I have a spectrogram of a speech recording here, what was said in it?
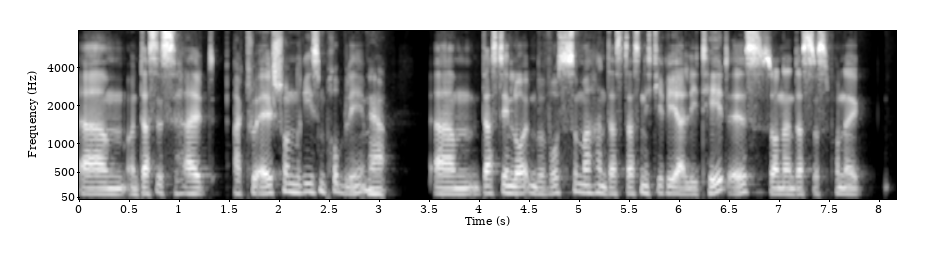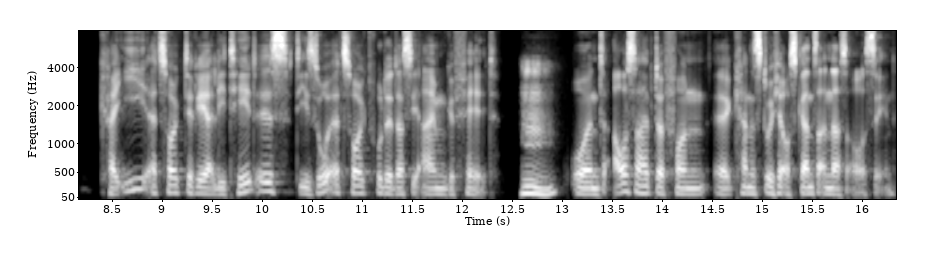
Ähm, und das ist halt aktuell schon ein Riesenproblem. Ja. Ähm, das den Leuten bewusst zu machen, dass das nicht die Realität ist, sondern dass das von der KI erzeugte Realität ist, die so erzeugt wurde, dass sie einem gefällt. Mhm. Und außerhalb davon äh, kann es durchaus ganz anders aussehen.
